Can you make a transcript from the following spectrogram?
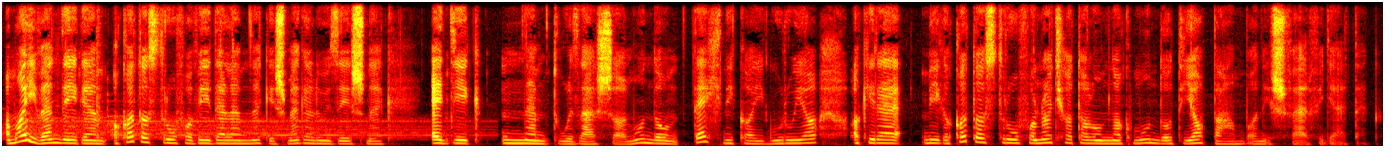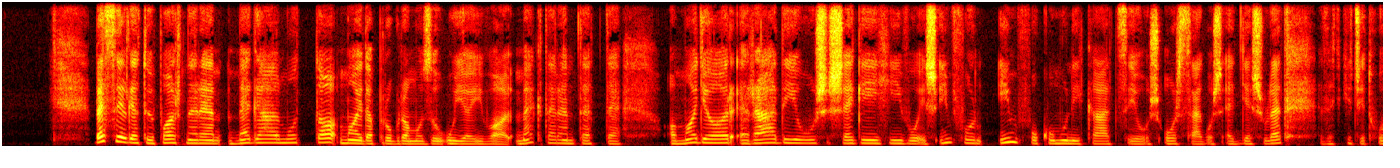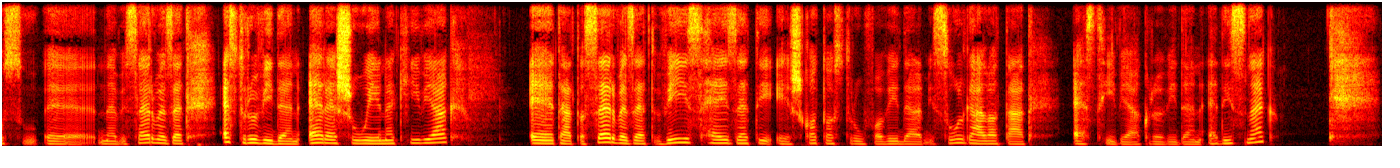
A mai vendégem a katasztrófa védelemnek és megelőzésnek egyik nem túlzással mondom, technikai guruja, akire még a katasztrófa nagyhatalomnak mondott Japánban is felfigyeltek. Beszélgető partnerem megálmodta, majd a programozó ujjaival megteremtette a Magyar Rádiós Segélyhívó és Info, Infokommunikációs Országos Egyesület, ez egy kicsit hosszú eh, nevű szervezet, ezt röviden RSO-ének hívják, E, tehát a szervezet vészhelyzeti és katasztrófa védelmi szolgálatát, ezt hívják röviden EDIS-nek,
